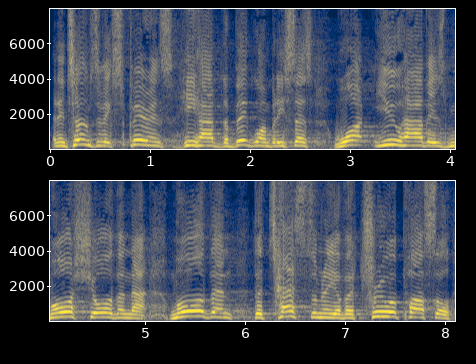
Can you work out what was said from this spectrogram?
And in terms of experience, he had the big one, but he says, What you have is more sure than that, more than the testimony of a true apostle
